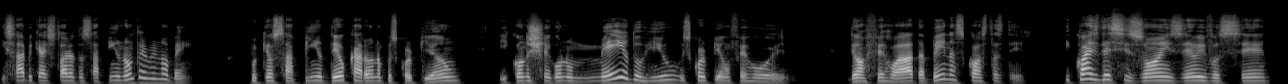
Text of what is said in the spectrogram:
E sabe que a história do sapinho não terminou bem. Porque o sapinho deu carona para o escorpião e quando chegou no meio do rio, o escorpião ferrou ele. Deu uma ferroada bem nas costas dele. E quais decisões eu e você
